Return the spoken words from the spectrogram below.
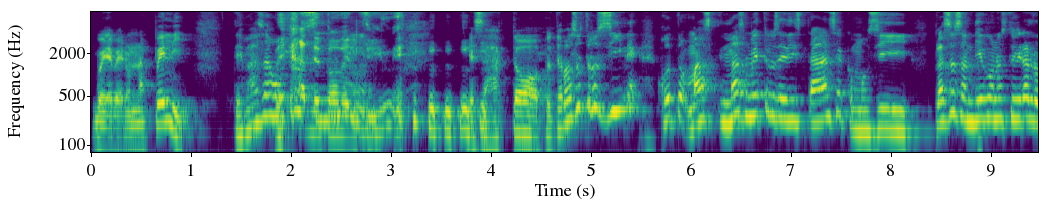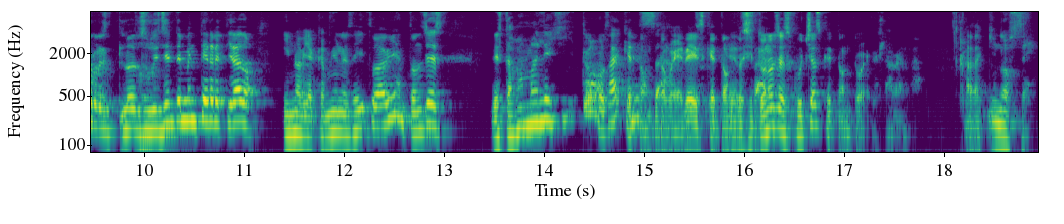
voy a ver una peli. Te vas a otro Déjate cine. todo el cine. Exacto. Pero te vas a otro cine. Otro, más, más metros de distancia. Como si Plaza San Diego no estuviera lo, suficientemente retirado. Y no había camiones ahí todavía. Entonces, estaba más lejito. ¿Sabes qué tonto Exacto. eres? Qué tonto. Si tú nos escuchas, qué tonto eres, la verdad. Cada quien. No sé.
